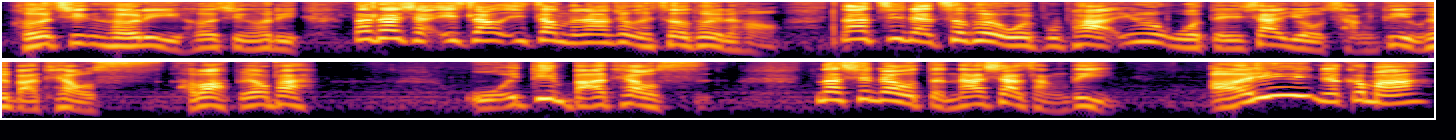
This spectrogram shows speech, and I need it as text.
合情合理，合情合理。那他想一张一张能量就可以撤退了哈。那既然撤退，我也不怕，因为我等一下有场地，我可以把他跳死，好不好？不用怕，我一定把他跳死。那现在我等他下场地。哎，你要干嘛？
